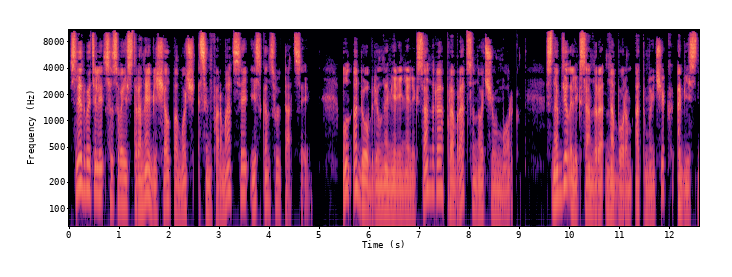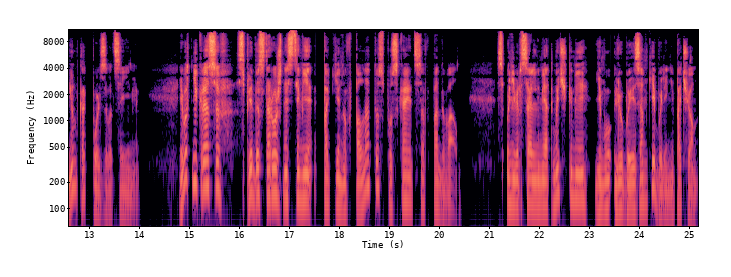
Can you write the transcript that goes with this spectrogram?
Следователь со своей стороны обещал помочь с информацией и с консультацией. Он одобрил намерение Александра пробраться ночью в морг, снабдил Александра набором отмычек, объяснил, как пользоваться ими. И вот Некрасов с предосторожностями, покинув палату, спускается в подвал. С универсальными отмычками ему любые замки были нипочем.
